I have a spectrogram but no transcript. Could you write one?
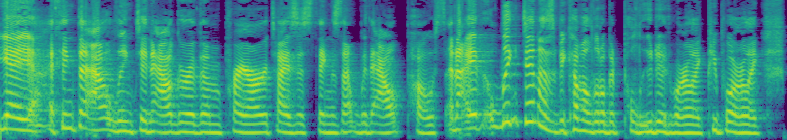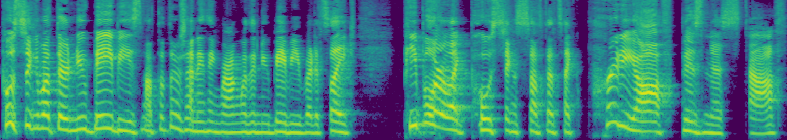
Yeah, yeah. I think the out LinkedIn algorithm prioritizes things that without posts. And I LinkedIn has become a little bit polluted where like people are like posting about their new babies. Not that there's anything wrong with a new baby, but it's like people are like posting stuff that's like pretty off business stuff.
